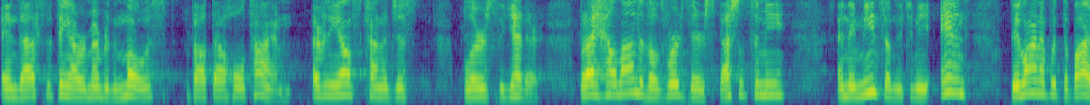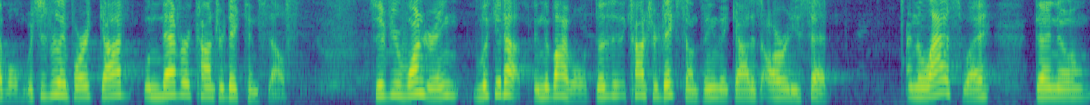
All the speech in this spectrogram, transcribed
and that's the thing I remember the most about that whole time. Everything else kind of just blurs together. But I held on to those words. They're special to me, and they mean something to me, and they line up with the Bible, which is really important. God will never contradict himself. So if you're wondering, look it up in the Bible. Does it contradict something that God has already said? And the last way that I know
